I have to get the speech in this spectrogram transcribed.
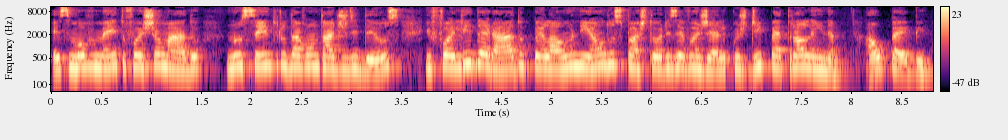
Esse movimento foi chamado No Centro da Vontade de Deus e foi liderado pela União dos Pastores Evangélicos de Petrolina, a UPEP.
